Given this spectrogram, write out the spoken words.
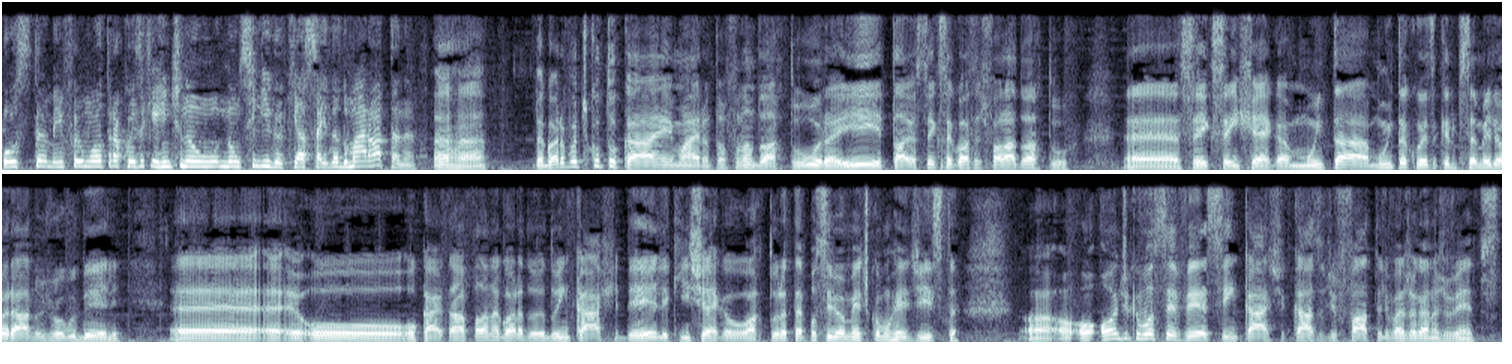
ou se também foi uma outra coisa que a gente não, não se liga, que é a saída do Marata, né? Aham. Uhum. Agora eu vou te cutucar, hein, Myron? Tô falando do Arthur aí e tal. Eu sei que você gosta de falar do Arthur. É, sei que você enxerga muita, muita coisa que ele precisa melhorar no jogo dele. É, é, o, o Caio tava falando agora do, do, encaixe dele, que enxerga o Arthur até possivelmente como redista. Uh, onde que você vê esse encaixe, caso de fato ele vai jogar na Juventus?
